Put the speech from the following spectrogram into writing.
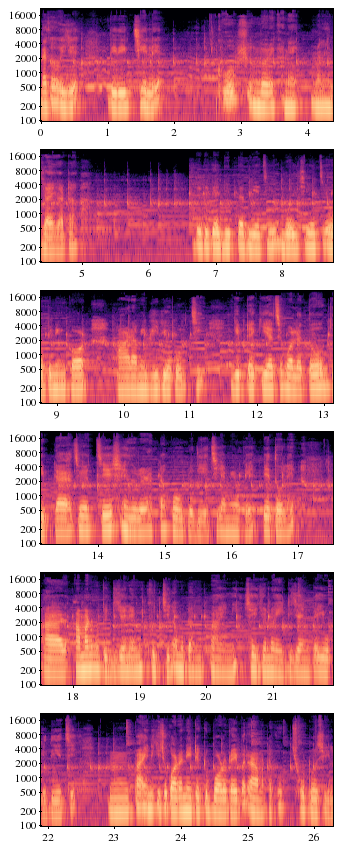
দেখো ওই যে দিদির ছেলে, খুব সুন্দর এখানে মানে জায়গাটা। দিদিকে গিফটটা দিয়েছি, বলছি হচ্ছে ওপেনিং কর, আর আমি ভিডিও করছি। গিফটটা কী আছে বলো তো? গিফটটা আছে হচ্ছে সিঁদুরের একটা কৌটো দিয়েছি আমি ওকে, পেতলের। আর আমার মতো ডিজাইন আমি খুঁজছিলাম ওটা আমি পাইনি। সেই জন্য এই ডিজাইনটাই ওকে দিয়েছি। পাইনি, কিছু করার নেই, এটা একটু বড় টাইপের আর আমারটা খুব ছোট ছিল।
